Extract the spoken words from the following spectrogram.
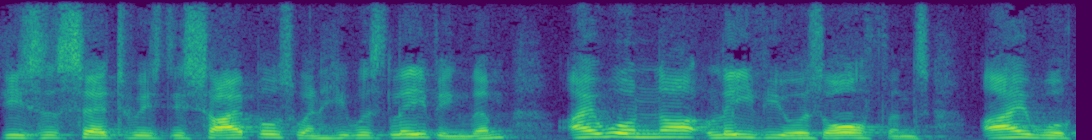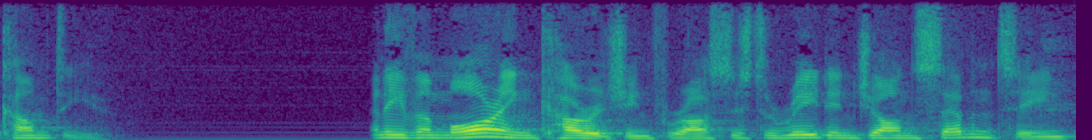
Jesus said to his disciples when he was leaving them, I will not leave you as orphans, I will come to you. And even more encouraging for us is to read in John 17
